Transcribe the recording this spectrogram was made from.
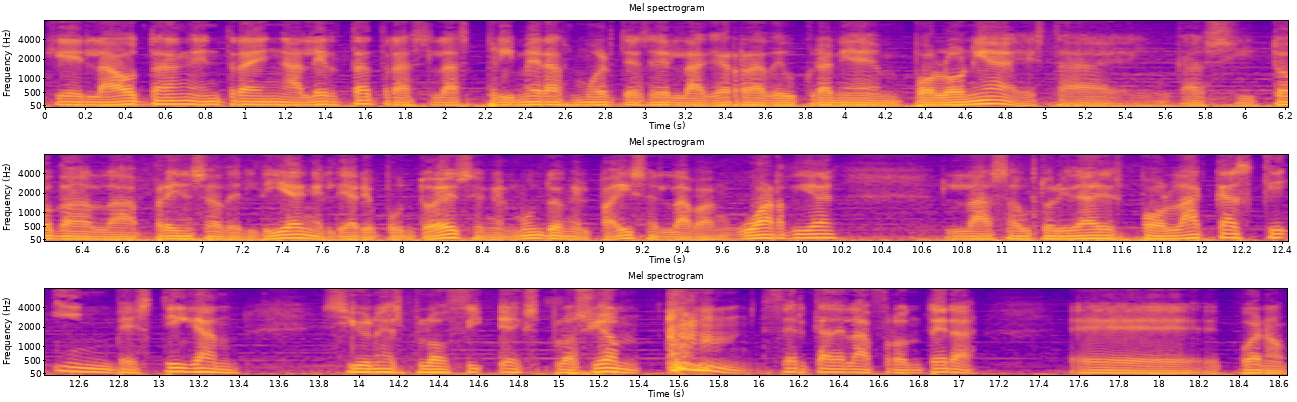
que la OTAN entra en alerta tras las primeras muertes de la guerra de Ucrania en Polonia. Está en casi toda la prensa del día, en el diario.es, en el mundo, en el país, en la vanguardia. Las autoridades polacas que investigan si una explosión cerca de la frontera eh, bueno,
